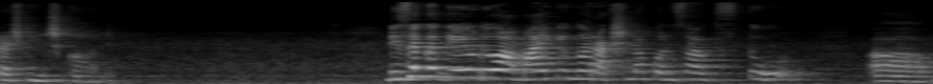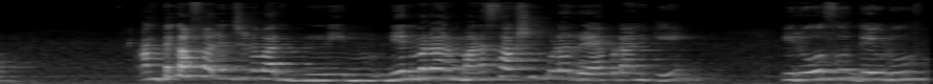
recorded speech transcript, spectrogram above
ప్రశ్నించుకోవాలి. నిజంగా దేవుడు అమాయకంగా రక్షణ కొనసాగిస్తూ అంతగా ఫలించిన వారి నిర్మలమైన మనసాక్షిని కూడా రేపడానికి ఈరోజు దేవుడు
